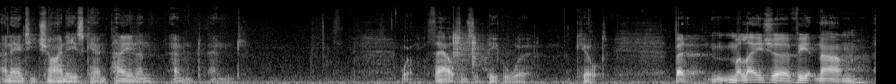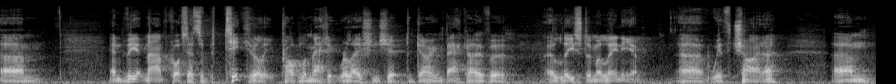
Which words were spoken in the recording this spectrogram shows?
an anti Chinese campaign, and, and, and, well, thousands of people were killed. But Malaysia, Vietnam, um, and Vietnam, of course, has a particularly problematic relationship to going back over at least a millennium uh, with China. Um,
